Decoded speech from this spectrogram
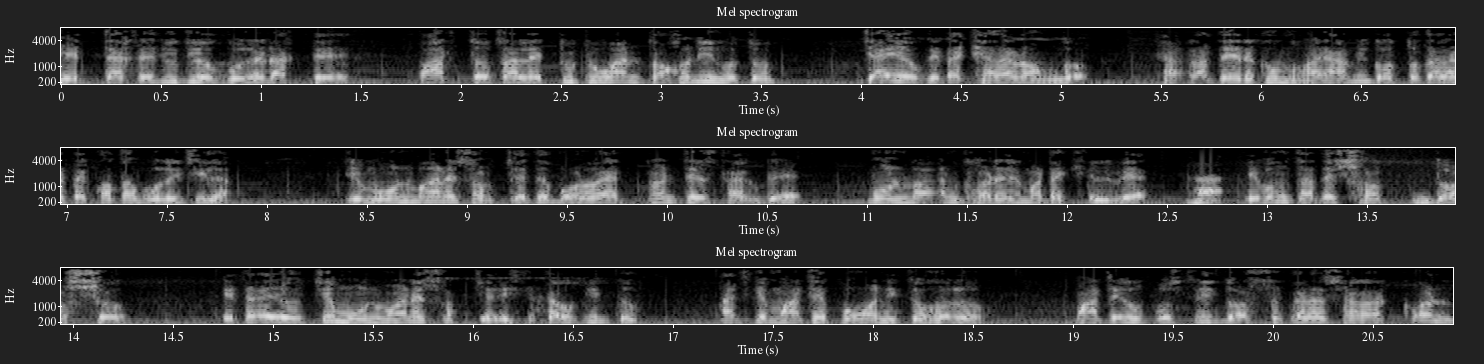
হেডটাকে যদিও গোলে রাখতে পারতো তাহলে টু টু ওয়ান তখনই হতো। যাই হোক এটা খেলার অঙ্গ। খেলাতে এরকম হয়। আমি গতকাল একটা কথা বলেছিলাম যে মোহনবাগানের সবচেয়ে বড় অ্যাডভান্টেজ থাকবে মোহনবাগান ঘরের মাঠে খেলবে হ্যাঁ। এবং তাদের দর্শক এটাই হচ্ছে মোহনবাগানের সবচেয়ে সেটাও কিন্তু আজকে মাঠে প্রমাণিত হলো। মাঠে উপস্থিত দর্শকেরা সারাক্ষণ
